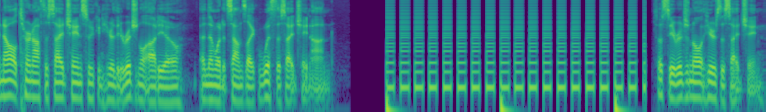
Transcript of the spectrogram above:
And now I'll turn off the sidechain so you can hear the original audio and then what it sounds like with the sidechain on. So it's the original, here's the sidechain.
